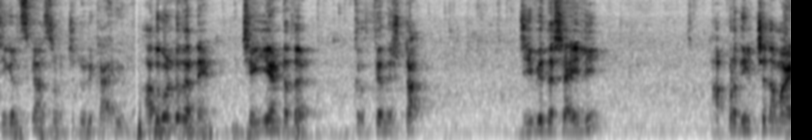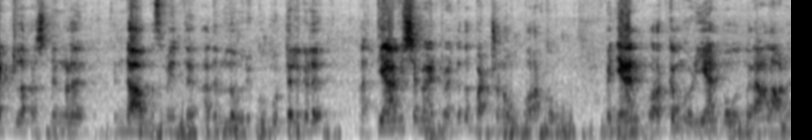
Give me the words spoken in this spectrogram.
ചികിത്സിക്കാൻ ശ്രമിച്ചിട്ട് ഒരു കാര്യമില്ല. അതുകൊണ്ട് തന്നെ ചെയ്യേണ്ടത് കൃത്യനിഷ്ഠ ജീവിതശൈലി അപ്രതീക്ഷിതമായിട്ടുള്ള പ്രശ്നങ്ങൾ ഉണ്ടാകുന്ന സമയത്ത് അതിനുള്ള ഒരുക്കുകൂട്ടലുകൾ അത്യാവശ്യമായിട്ട് വേണ്ടത് ഭക്ഷണവും ഉറക്കവും. ഇപ്പം ഞാൻ ഉറക്കം ഒഴിയാൻ പോകുന്ന ഒരാളാണ്.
